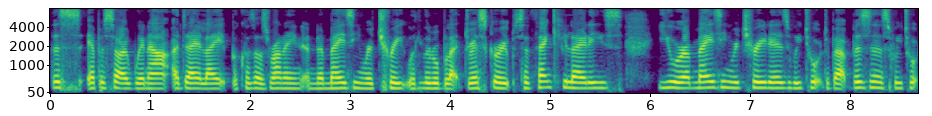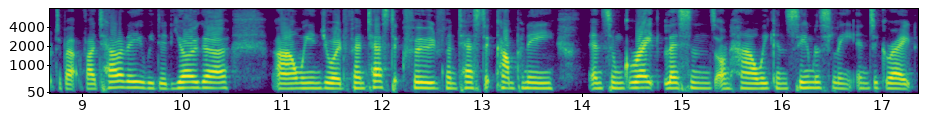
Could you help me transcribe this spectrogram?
This episode went out a day late because I was running an amazing retreat with Little Black Dress Group. So thank you, ladies. You were amazing retreaters. We talked about business, we talked about vitality, we did yoga, uh, we enjoyed fantastic food, fantastic company, and some great lessons on how we can seamlessly integrate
